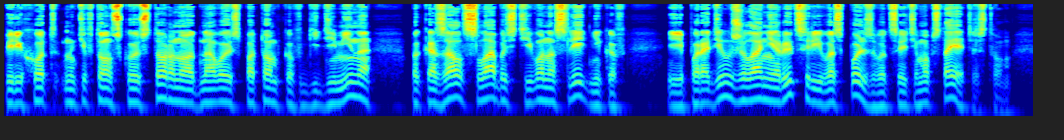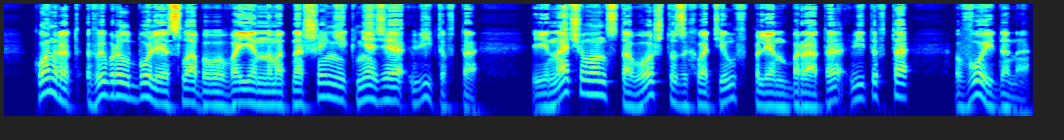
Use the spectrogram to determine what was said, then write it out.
Переход на тевтонскую сторону одного из потомков Гедемина показал слабость его наследников и породил желание рыцарей воспользоваться этим обстоятельством. Конрад выбрал более слабого в военном отношении князя Витовта – и начал он с того, что захватил в плен брата Витовта, Войдана.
